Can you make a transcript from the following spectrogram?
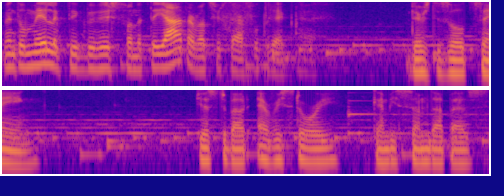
bent onmiddellijk natuurlijk bewust van het theater wat zich daar voltrekt. There's this old saying just about every story can be summed up as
